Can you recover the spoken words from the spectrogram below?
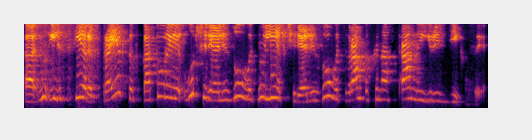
а, ну, или сферы проектов, которые лучше реализовывать, ну, легче реализовывать в рамках иностранной юрисдикции.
